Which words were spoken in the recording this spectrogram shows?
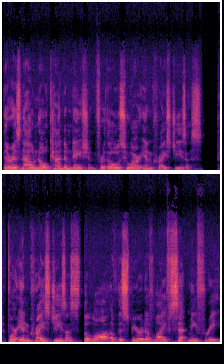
there is now no condemnation for those who are in Christ Jesus. For in Christ Jesus, the law of the Spirit of life set me free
